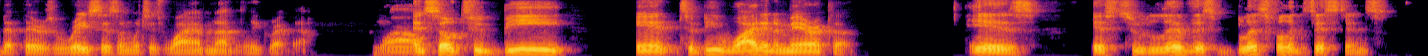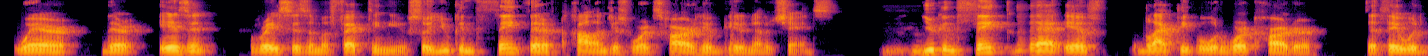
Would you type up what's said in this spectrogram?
that there's racism, which is why I'm not in the league right now. Wow. And so to be in to be white in America is is to live this blissful existence where there isn't racism affecting you. So you can think that if Colin just works hard, he'll get another chance. Mm-hmm. You can think that if black people would work harder, that they would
